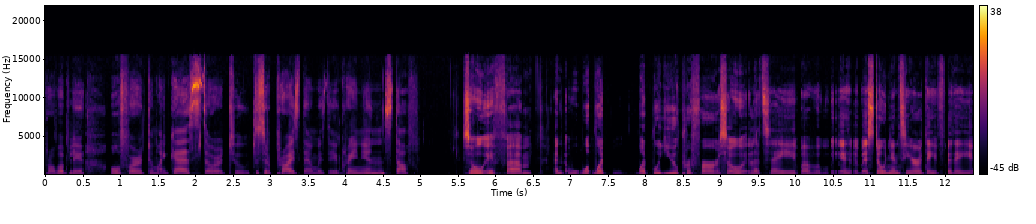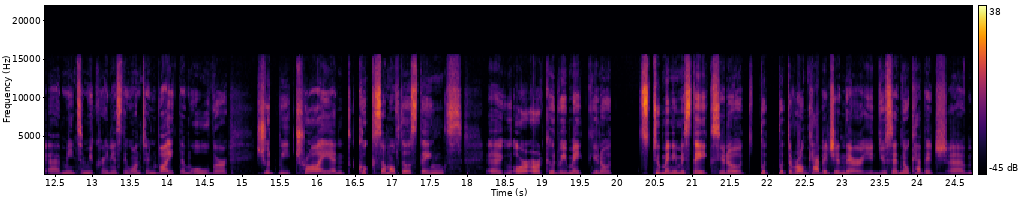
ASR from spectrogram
probably offer to my guests or to to surprise them with the Ukrainian stuff. So if um and what what what would you prefer? So let's say uh, Estonians here they they uh, meet some Ukrainians they want to invite them over. Should we try and cook some of those things, uh, or or could we make you know too many mistakes? You know, put put the wrong cabbage in there. You, you said no cabbage. Um,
